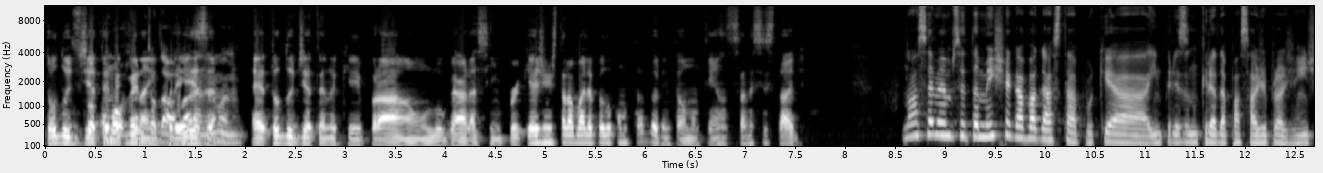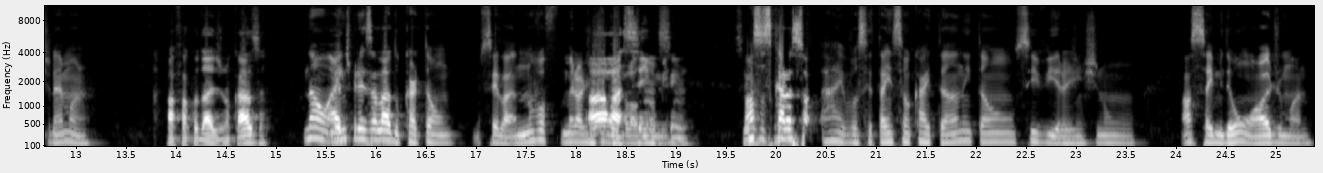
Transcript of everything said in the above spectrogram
todo dia tendo que ir na empresa, hora, né, é todo dia tendo que ir para um lugar assim, porque a gente trabalha pelo computador, então não tem essa necessidade. Nossa, é mesmo, você também chegava a gastar porque a empresa não queria dar passagem pra gente, né, mano? A faculdade, no caso? Não, a é, tipo... empresa lá do cartão, sei lá, não vou. Melhor a gente ah, sim, sim, sim. Nossa, os caras só. Ai, você tá em São Caetano, então se vira, a gente não. Nossa, aí me deu um ódio, mano.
